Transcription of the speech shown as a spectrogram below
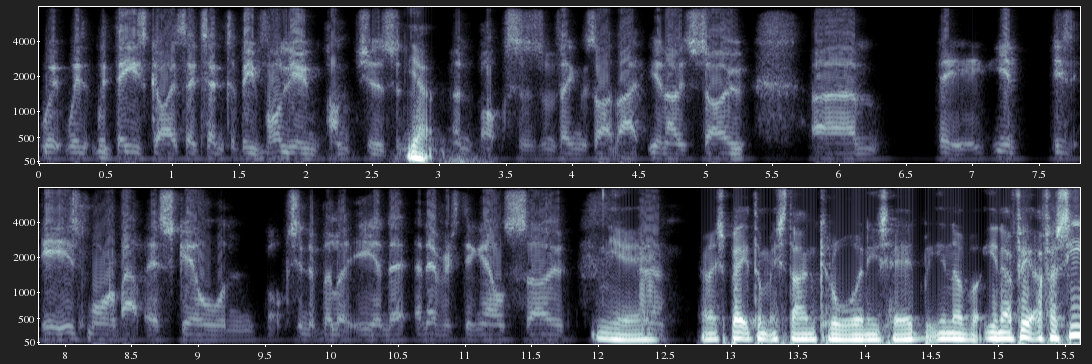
with, with with these guys, they tend to be volume punches and, Yeah. and boxers and things like that. You know, so um, it, is, it is more about their skill and boxing ability and and everything else. So Yeah. I expect him to stand crow in his head, but you never, you know, if I, if I see,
